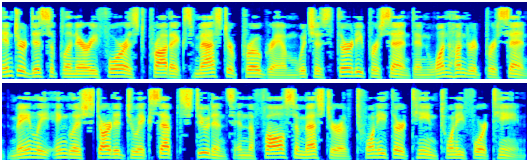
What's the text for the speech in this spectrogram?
Interdisciplinary Forest Products Master Program which is 30% and 100% mainly English started to accept students in the fall semester of 2013-2014.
